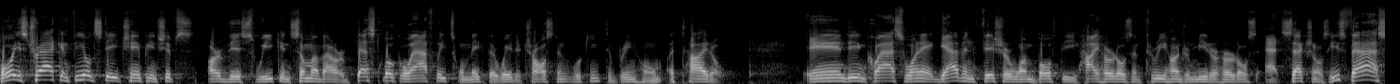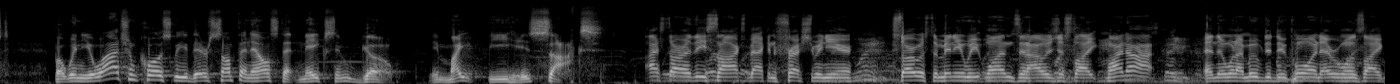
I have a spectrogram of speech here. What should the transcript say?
Boys track and field state championships are this week, and some of our best local athletes will make their way to Charleston looking to bring home a title. And in Class 1A, Gavin Fisher won both the high hurdles and 300 meter hurdles at sectionals. He's fast, but when you watch him closely, there's something else that makes him go. It might be his socks. I started these socks back in freshman year. Started with the mini wheat ones, and I was just like, why not? And then when I moved to DuQuoin, everyone was like,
